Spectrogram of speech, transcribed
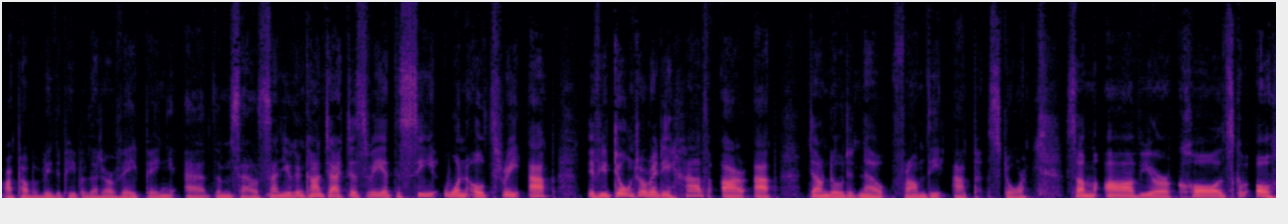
are probably the people that are vaping uh, themselves. You can contact us via the C103 app. If you don't already have our app, download it now from the App Store. Some of your calls. Oh,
